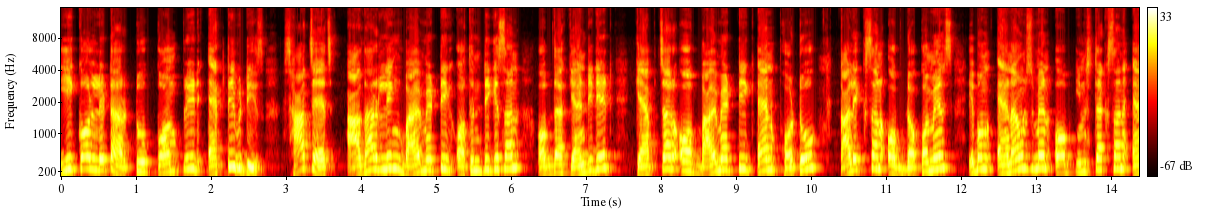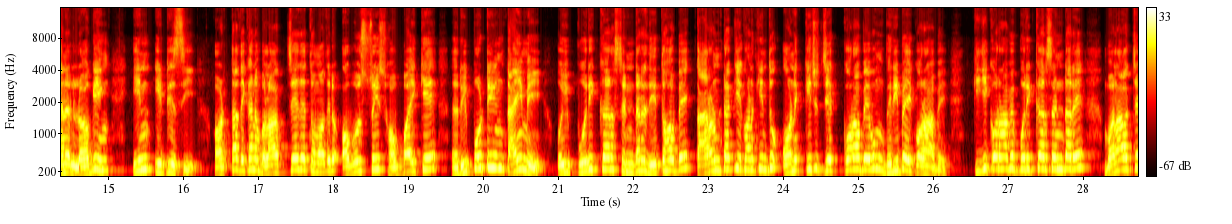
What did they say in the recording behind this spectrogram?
e-call letter to complete activities such as Aadhaar link biometric authentication of the candidate, capture of biometric and photo, collection of documents এবং announcement of instruction and logging in etc অর্থাৎ এখানে বলা হচ্ছে যে তোমাদের অবশ্যই সবাইকে রিপোর্টিং টাইমে ওই পরীক্ষার সেন্টারে যেতে হবে কারণটা কি এখানে কিন্তু অনেক কিছু চেক করা হবে এবং ভেরিফাই করা হবে কী কী করা হবে পরীক্ষার সেন্টারে বলা হচ্ছে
